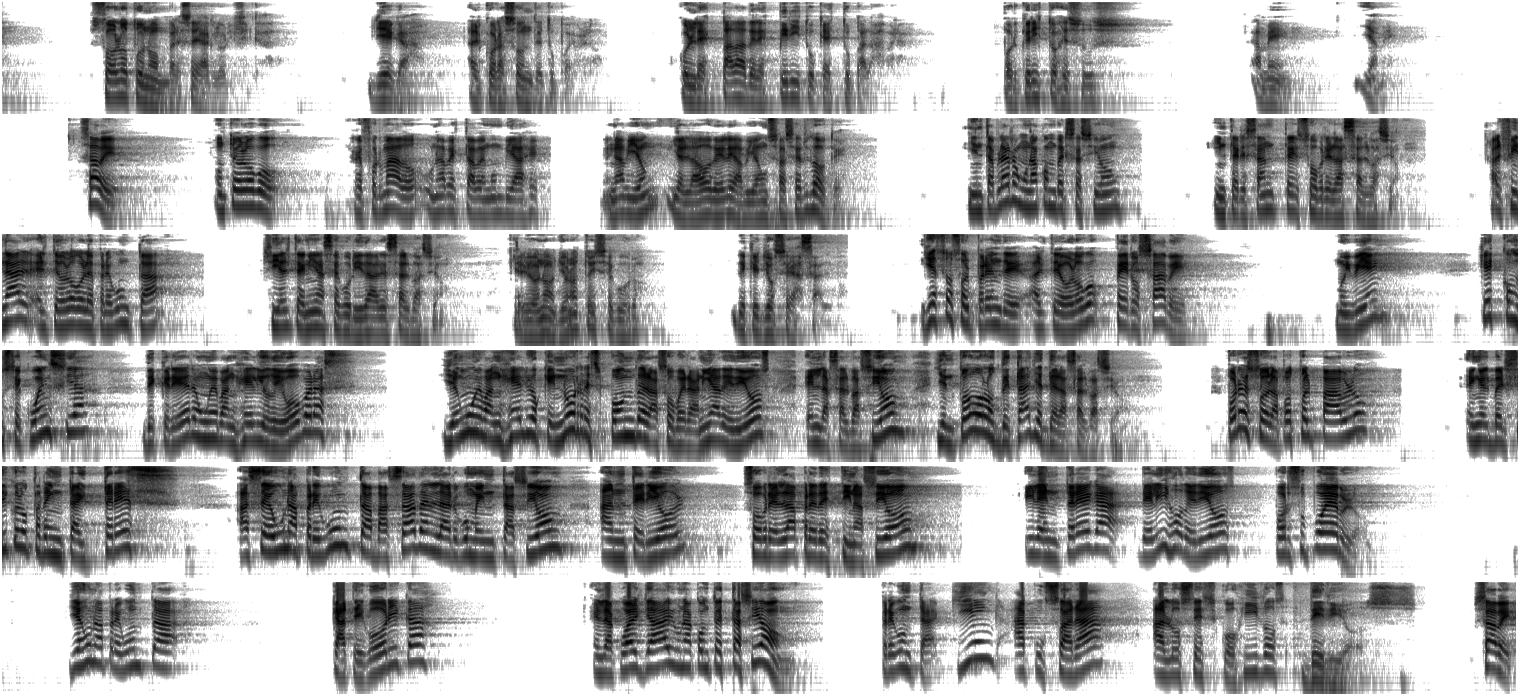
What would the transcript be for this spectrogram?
solo tu nombre sea glorificado. Llega al corazón de tu pueblo con la espada del Espíritu que es tu palabra. Por Cristo Jesús. Amén y amén. ¿Sabe? Un teólogo reformado una vez estaba en un viaje en avión y al lado de él había un sacerdote. Y entablaron una conversación interesante sobre la salvación. Al final el teólogo le pregunta si él tenía seguridad de salvación. Él dijo, no, yo no estoy seguro de que yo sea salvo. Y eso sorprende al teólogo, pero sabe muy bien que es consecuencia de creer en un evangelio de obras y en un evangelio que no responde a la soberanía de Dios en la salvación y en todos los detalles de la salvación. Por eso el apóstol Pablo en el versículo 33 hace una pregunta basada en la argumentación anterior sobre la predestinación y la entrega del Hijo de Dios por su pueblo. Y es una pregunta categórica en la cual ya hay una contestación. Pregunta, ¿quién acusará a los escogidos de Dios? ¿Sabe?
